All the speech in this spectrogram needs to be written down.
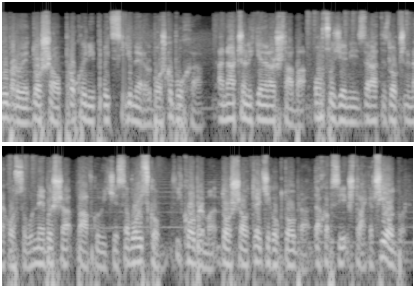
Lubaru je došao pokojni policijski general Boško Buha, a načelnik general štaba, osuđeni za ratne zločine na Kosovu, Nebojša Pavković je sa vojskom i kobrama došao 3. oktobra da hapsi štrajkački odbor.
